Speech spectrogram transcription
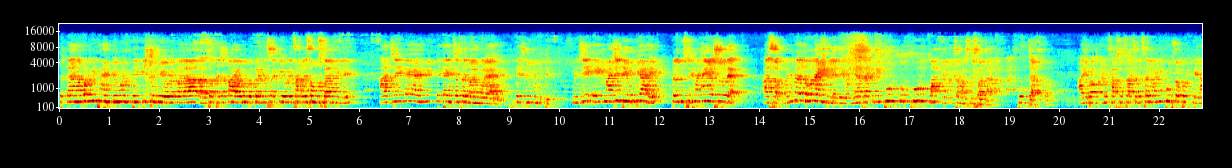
तर त्यांना पण मी थँक्यू म्हणते की तुम्ही एवढं मला स्वतःच्या पायावर उभं करण्यासाठी एवढे चांगले संस्कार दिले. आज जे काही आहे मी ते त्यांच्या सर्वांमुळे आहे. तेच मी म्हणते. म्हणजे एक माझी देवकी आहे तर दुसरी माझी यशोद आहे. असं. म्हणजे मला दोन आई दिल्या देवाने. यासाठी मी खूप खूप खूप भाग्यवान समजते स्वतः खूप जास्त. आई बाबा आणि सासू सासरे सर्वांनी खूप सपोर्ट केला.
